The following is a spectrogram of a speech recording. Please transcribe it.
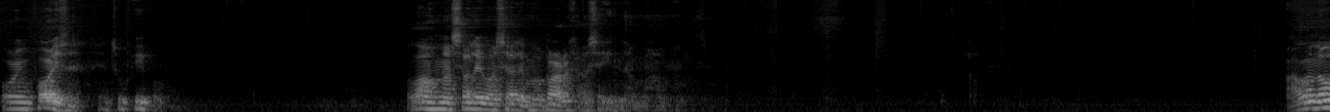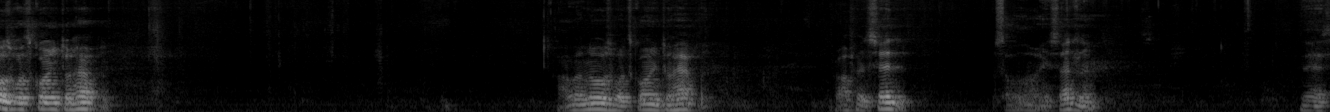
pouring poison into people. Allahumma salli wa sallim wa barak ala Sayyidina Muhammad. Allah knows what's going to happen. Allah knows what's going to happen. Prophet said, Sallallahu said them that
